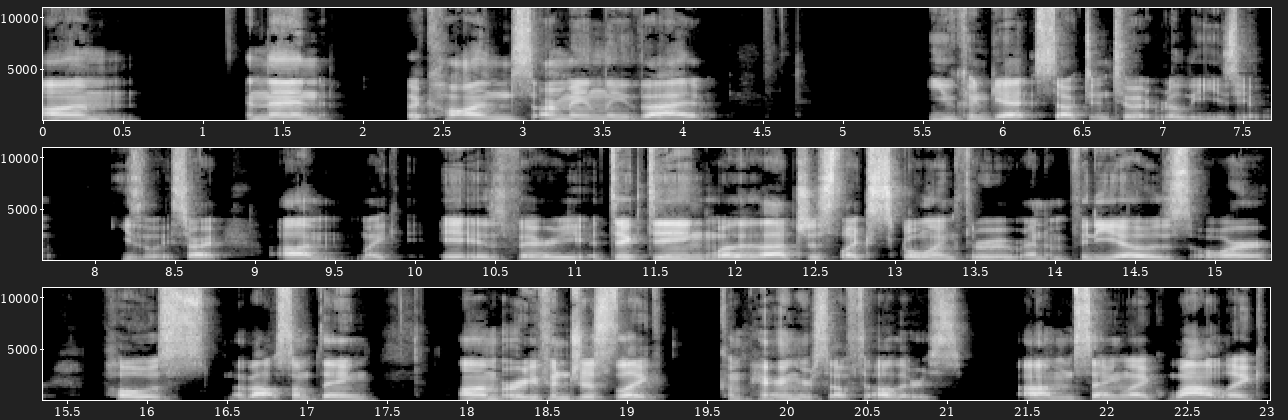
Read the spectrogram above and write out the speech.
Um, and then the cons are mainly that you can get sucked into it really easily. Easily, sorry. Um, like it is very addicting. Whether that's just like scrolling through random videos or posts about something, um, or even just like comparing yourself to others, um, saying like, "Wow, like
